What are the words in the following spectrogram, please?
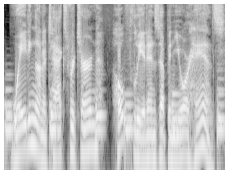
Waiting on a tax return? Hopefully, it ends up in your hands.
